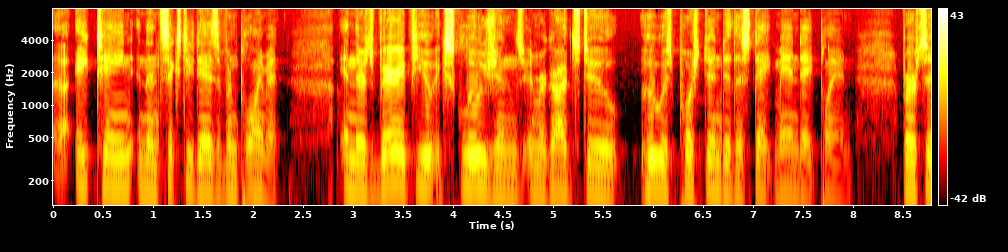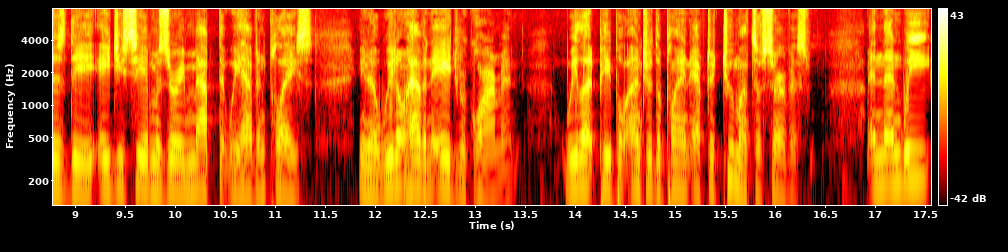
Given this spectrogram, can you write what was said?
uh, 18 and then 60 days of employment. And there's very few exclusions in regards to who is pushed into the state mandate plan versus the AGC of Missouri map that we have in place. You know, we don't have an age requirement. We let people enter the plan after two months of service. And then we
